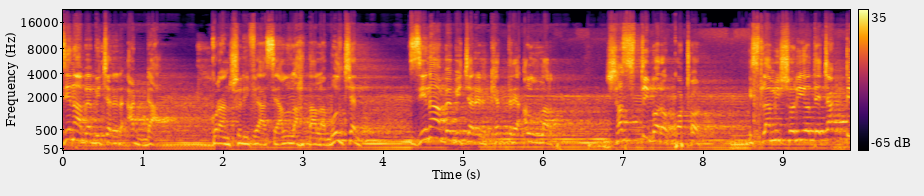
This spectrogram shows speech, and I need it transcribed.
জিনা ব্যবিচারের আড্ডা কোরআন শরীফে আছে, আল্লাহ তাআলা বলছেন, জিনা ব্যবিচারের ক্ষেত্রে আল্লাহর শাস্তি বড় কঠোর। ইসলামী শরীয়তে চারটি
